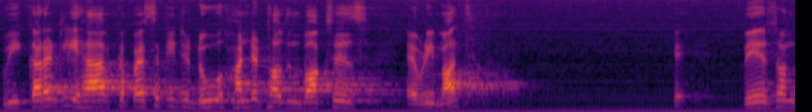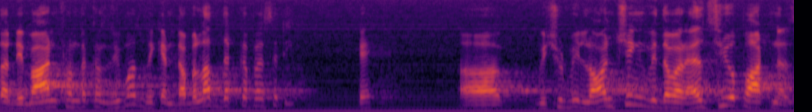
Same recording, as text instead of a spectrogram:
We currently have capacity to do 100,000 boxes every month. Okay. Based on the demand from the consumers, we can double up that capacity. Okay. Uh, we should be launching with our LCO partners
